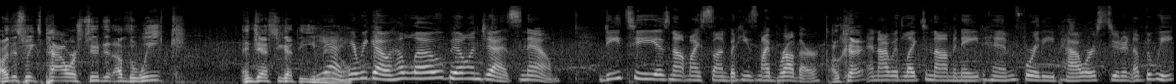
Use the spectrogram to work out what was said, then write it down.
are this week's Power Student of the Week. And Jess, you got the email. Yeah, here we go. Hello, Bill and Jess. Now, DT is not my son, but he's my brother. Okay. And I would like to nominate him for the Power Student of the Week.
